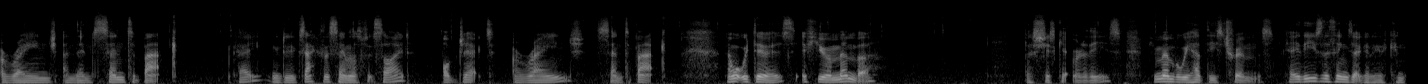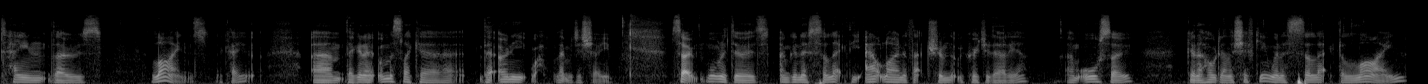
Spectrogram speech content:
Arrange, and then Send to Back. Okay, we can do exactly the same on the opposite side. Object, Arrange, Send to Back. Now what we do is, if you remember, let's just get rid of these. If you remember we had these trims, okay, these are the things that are going to contain those lines, okay. Um, they're going to, almost like a, they're only, well, let me just show you. So, what I'm going to do is, I'm going to select the outline of that trim that we created earlier. I'm also going to hold down the shift key, I'm going to select the line,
